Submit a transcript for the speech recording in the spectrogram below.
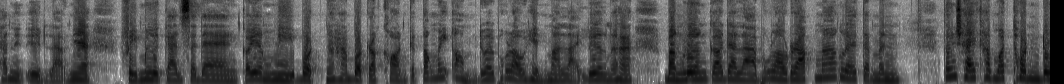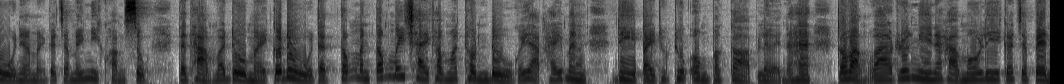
ท่านอื่นๆ แล้วเนี่ยฝีมือการแสดงก็ยังมีบทนะคะ บทละครก็ต้องไม่อ่อมด้วยพวกเราเห็นมาหลายเรื่องนะคะ บางเรื่องก็ดาราพวกเรารักมากเลยแต่มัน ต้องใช้คำว่าทนดูเนี่ยมันก็จะไม่มีความสุข แต่ถามว่าดูไหมก็ดู แต่ต้องมันต้องไม่ใช้คำว่าทนดูก็อยากให้มันดีไปทุกๆ องค์ประกอบเลยนะคะก็หวังว่าเรื่องนี้นะคะโมลีก็จะเป็น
